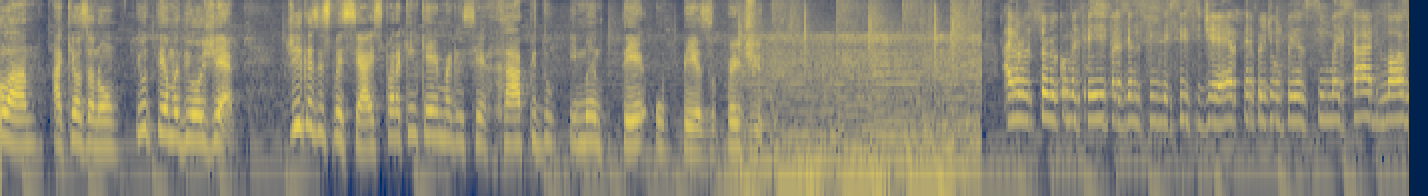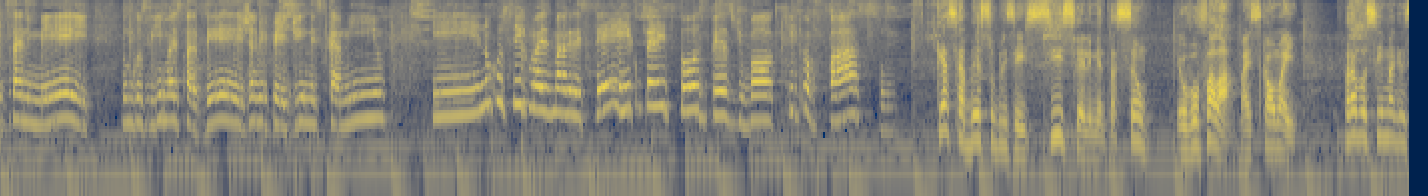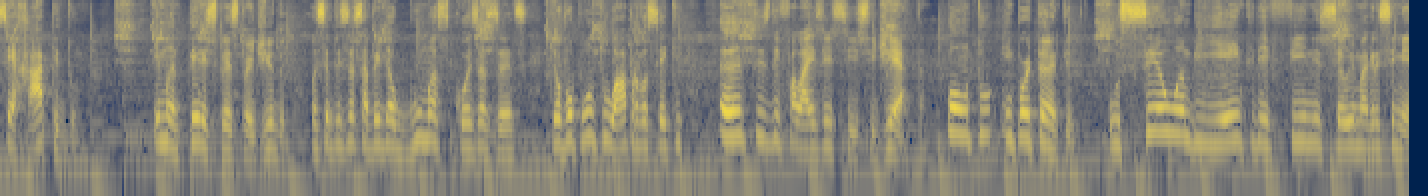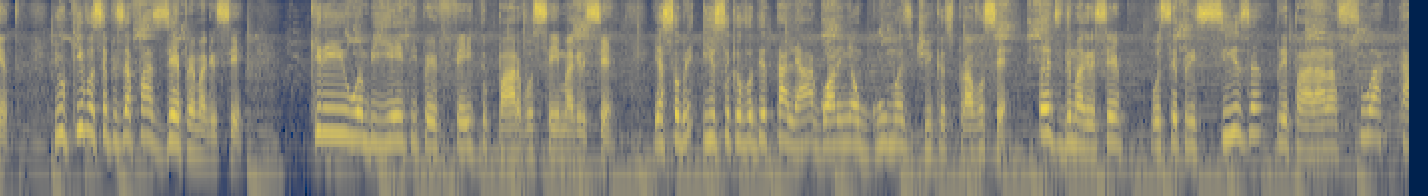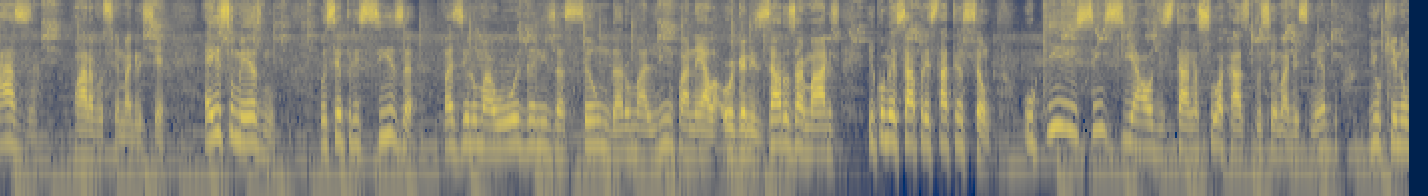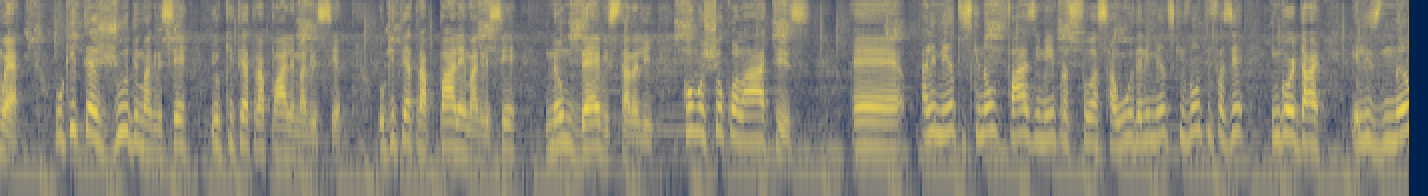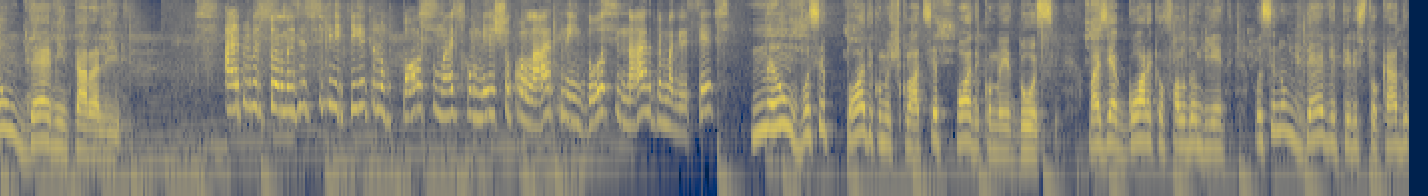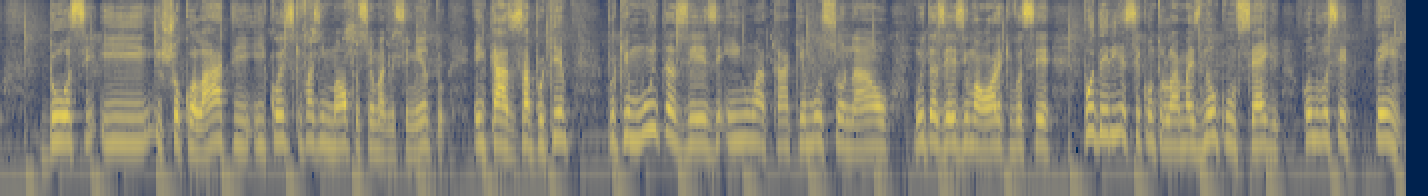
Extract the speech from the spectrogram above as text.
Olá, aqui é o Zanon e o tema de hoje é Dicas especiais para quem quer emagrecer rápido e manter o peso perdido. Professor, eu comecei fazendo esse exercício de dieta, perdi um peso assim, mas sabe, logo desanimei, não consegui mais fazer, já me perdi nesse caminho e não consigo mais emagrecer e recuperei todo o peso de volta. O que, que eu faço? Quer saber sobre exercício e alimentação? Eu vou falar, mas calma aí. Para você emagrecer rápido, e manter esse peso perdido, você precisa saber de algumas coisas antes que eu vou pontuar para você aqui antes de falar exercício e dieta. Ponto importante, o seu ambiente define o seu emagrecimento. E o que você precisa fazer para emagrecer? Crie o ambiente perfeito para você emagrecer. E é sobre isso que eu vou detalhar agora em algumas dicas para você. Antes de emagrecer, você precisa preparar a sua casa para você emagrecer. É isso mesmo você precisa fazer uma organização, dar uma limpa nela, organizar os armários e começar a prestar atenção. O que é essencial de estar na sua casa para o seu emagrecimento e o que não é. O que te ajuda a emagrecer e o que te atrapalha a emagrecer. O que te atrapalha a emagrecer não deve estar ali, como chocolates, é, alimentos que não fazem bem para a sua saúde, alimentos que vão te fazer engordar. Eles não devem estar ali. Não, você pode comer chocolate, você pode comer doce, mas é agora que eu falo do ambiente. Você não deve ter estocado doce e, e chocolate e coisas que fazem mal para o seu emagrecimento em casa, sabe por quê? Porque muitas vezes em um ataque emocional, muitas vezes em uma hora que você poderia se controlar, mas não consegue, quando você tem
